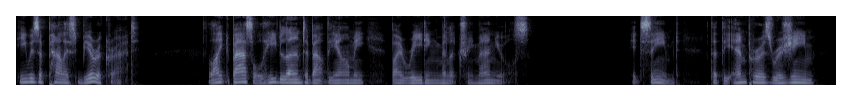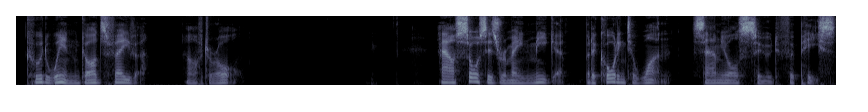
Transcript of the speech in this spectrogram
He was a palace bureaucrat. Like Basil, he'd learnt about the army by reading military manuals. It seemed that the emperor's regime could win God's favour, after all. Our sources remain meagre, but according to one, Samuel sued for peace.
